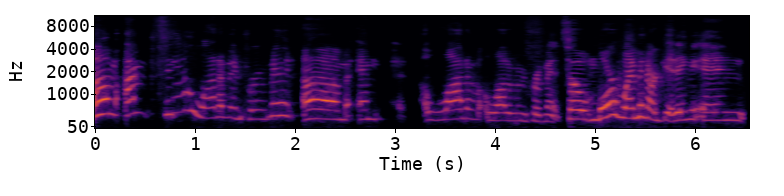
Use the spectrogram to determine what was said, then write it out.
Um, I'm seeing a lot of improvement, um, and a lot of a lot of improvement. So more women are getting in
